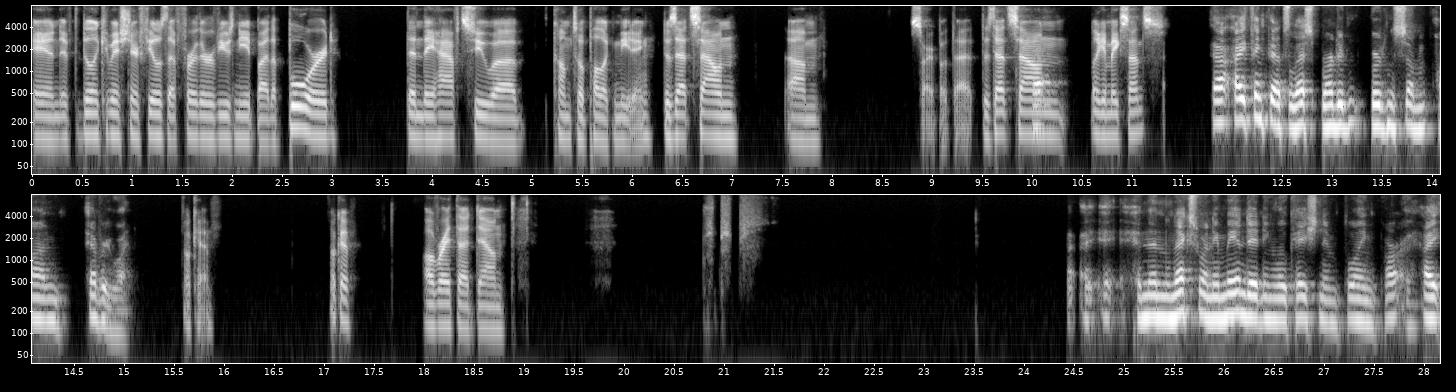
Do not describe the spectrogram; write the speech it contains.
And if the building commissioner feels that further review is needed by the board, then they have to, uh, come to a public meeting. Does that sound, um, sorry about that. Does that sound like it makes sense? I, I think that's less burden, burdensome on everyone. Okay. Okay. I'll write that down. And then the next one, a mandating location employing par, I,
